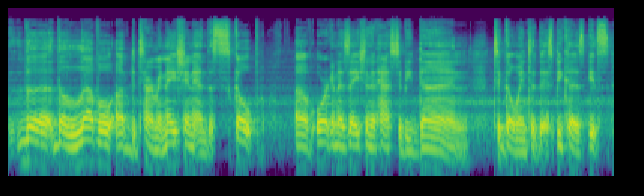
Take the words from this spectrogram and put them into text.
the the level of determination and the scope of organization that has to be done to go into this because it's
